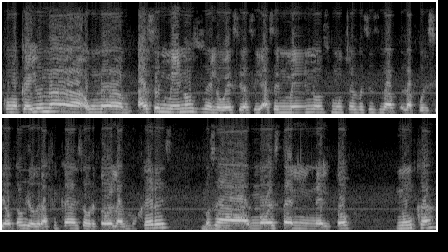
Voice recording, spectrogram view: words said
Como que hay una, una, hacen menos, se lo voy a decir así, hacen menos muchas veces la, poesía autobiográfica, sobre todo de las mujeres, o sea, no está en el top nunca,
